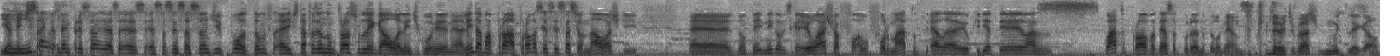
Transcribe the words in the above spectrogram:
E, e a gente sai com essa impressão, essa, essa, essa, sensação de, pô, tamo, a gente tá fazendo um troço legal além de correr, né? Além da uma prova, a prova ser sensacional, acho que é, não tem nem como descrever. Eu acho a, o formato dela, eu queria ter umas quatro provas dessa por ano, pelo menos. Entendeu? Tipo, eu acho muito legal.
